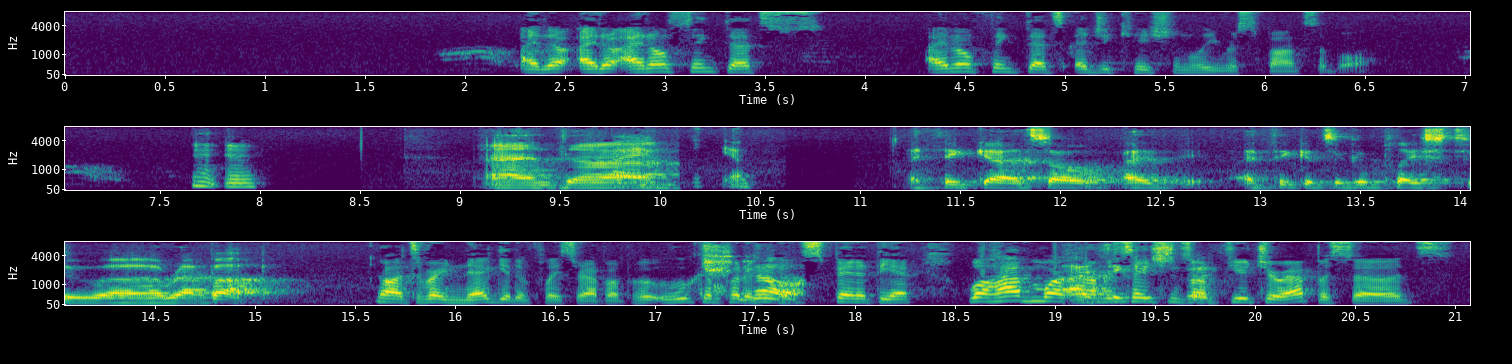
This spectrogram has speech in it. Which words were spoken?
I don't, I don't, I don't think that's, I don't think that's educationally responsible. And uh, Right. Thank. I think uh, so. I I think it's a good place to uh, wrap up. No, it's a very negative place to wrap up. Who, who can put a No. good spin at the end? We'll have more I think conversations on future episodes.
